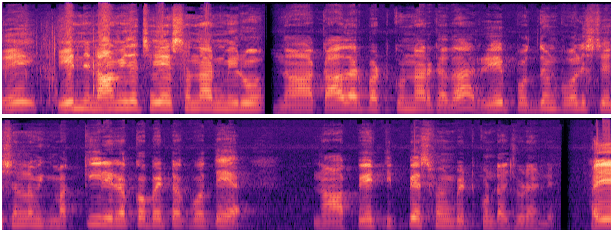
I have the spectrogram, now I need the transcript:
ఏ ఏంది నా మీద చేస్తున్నారు మీరు? నా కాలర్ పట్టుకున్నారు కదా రేపు పొద్దున్న పోలీస్ స్టేషన్లో మీకు మక్కీలు రొక్క పెట్టకపోతే నా పేరు తిప్పేసుకొని పెట్టుకుంటా చూడండి. అయ్యే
